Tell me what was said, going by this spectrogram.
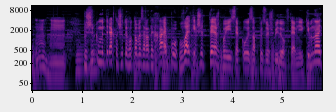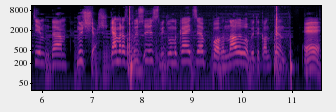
Угу. Пиши в коментарях, на що ти готовий заради хайпу. Лайк, якщо теж боїшся, коли записуєш відео в темній кімнаті. Да. Ну що ж, камера записує, світ вимикається, погнали ловити контент. Е,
